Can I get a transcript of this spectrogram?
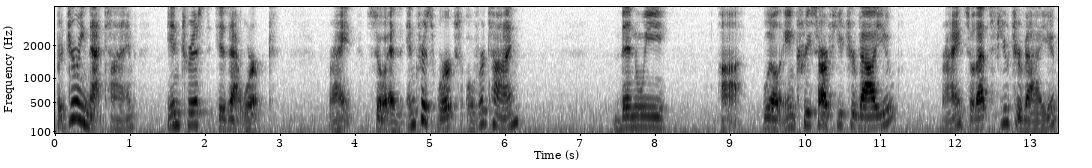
but during that time, interest is at work, right? So as interest works over time, then we uh, will increase our future value, right? So that's future value.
